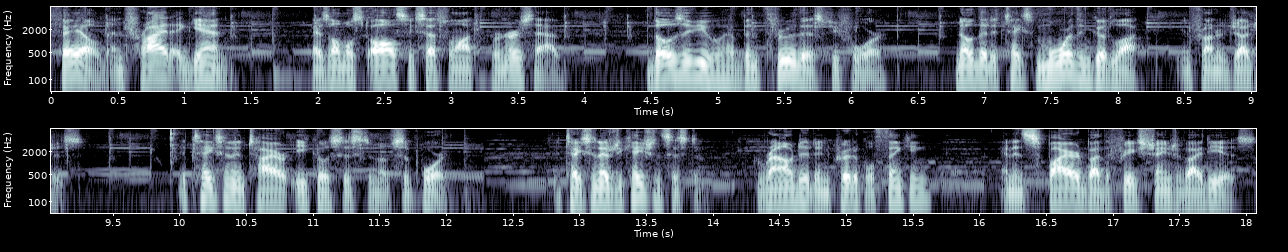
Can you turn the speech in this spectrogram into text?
failed and tried again, as almost all successful entrepreneurs have, those of you who have been through this before know that it takes more than good luck in front of judges. It takes an entire ecosystem of support. It takes an education system grounded in critical thinking and inspired by the free exchange of ideas.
